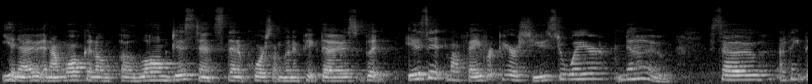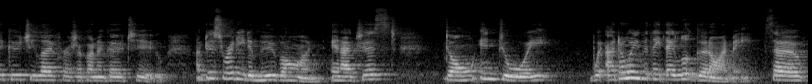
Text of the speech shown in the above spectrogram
you know, and I'm walking a, a long distance, then of course I'm going to pick those. But is it my favorite pair of shoes to wear? No. So I think the Gucci loafers are gonna go too. I'm just ready to move on and I just don't enjoy, I don't even think they look good on me. So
